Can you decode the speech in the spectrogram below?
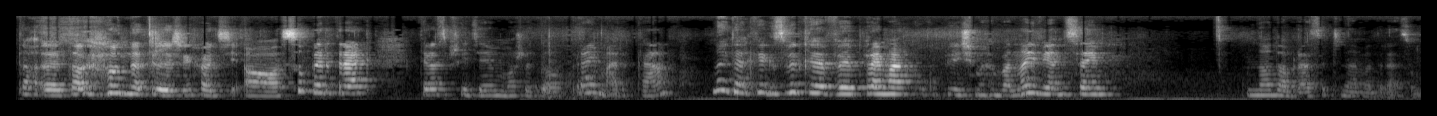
To, e, to było na tyle, jeżeli chodzi o Supertrack. Teraz przejdziemy może do Primarka. No i tak, jak zwykle w Primarku kupiliśmy chyba najwięcej. No dobra, zaczynamy od razu.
